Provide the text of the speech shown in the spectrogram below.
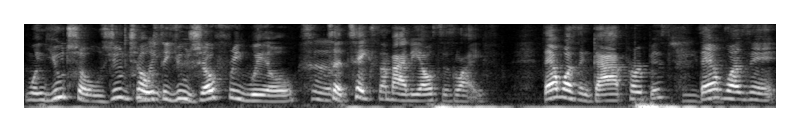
when you chose. You chose to use your free will to, to take somebody else's life. That wasn't God purpose. Jesus. That wasn't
